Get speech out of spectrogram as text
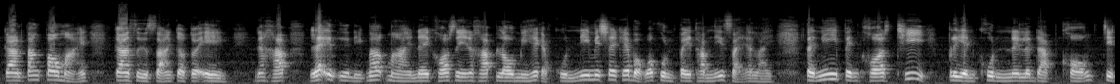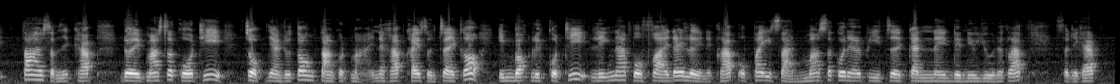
การตั้งเป้าหมาย การสื่อสารกับตัวเองนะครับ และอื่นๆอีกมากมายในคอร์สนี้นะครับ เรามีให้กับคุณนี่ไม่ใช่แค่บอกว่าคุณไปทำนิสัยอะไร แต่นี่เป็นคอร์สที่เปลี่ยนคุณในระดับของจิตใต้สำนึกครับ โดยมาสเตอร์โค้ดที่จบอย่างถูกต้องตามกฎหมายนะครับ ใครสนใจก็อินบ็อกซ์หรือกดที่ลิงก์หน้าโปรไฟล์ได้เลยนะครับโอป้าอีสานมาสเตอร์โค้ดเอลพีเจอกันใน The New You นะครับ สวัสดีครับ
